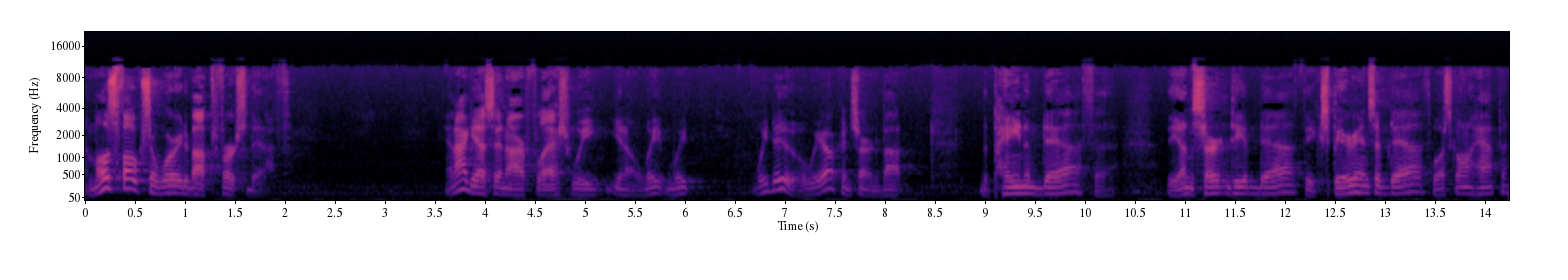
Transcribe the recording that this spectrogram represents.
And most folks are worried about the first death. And I guess in our flesh, we, you know, we, we, we do. We are concerned about the pain of death, uh, the uncertainty of death, the experience of death, what's going to happen.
